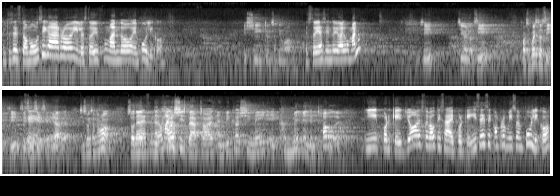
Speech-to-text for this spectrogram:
Entonces tomo un cigarro y lo estoy fumando en público. Is she doing something wrong? ¿Estoy haciendo yo algo malo? ¿Sí? ¿Sí o no? ¿Sí? Por supuesto sí. ¿Sí? Sí, sí, Sí. sí, sí. Yeah, yeah. She's doing something wrong. So then, algo malo. because she's baptized and because she made a commitment in public, Y porque yo estoy bautizada y porque hice ese compromiso en público,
